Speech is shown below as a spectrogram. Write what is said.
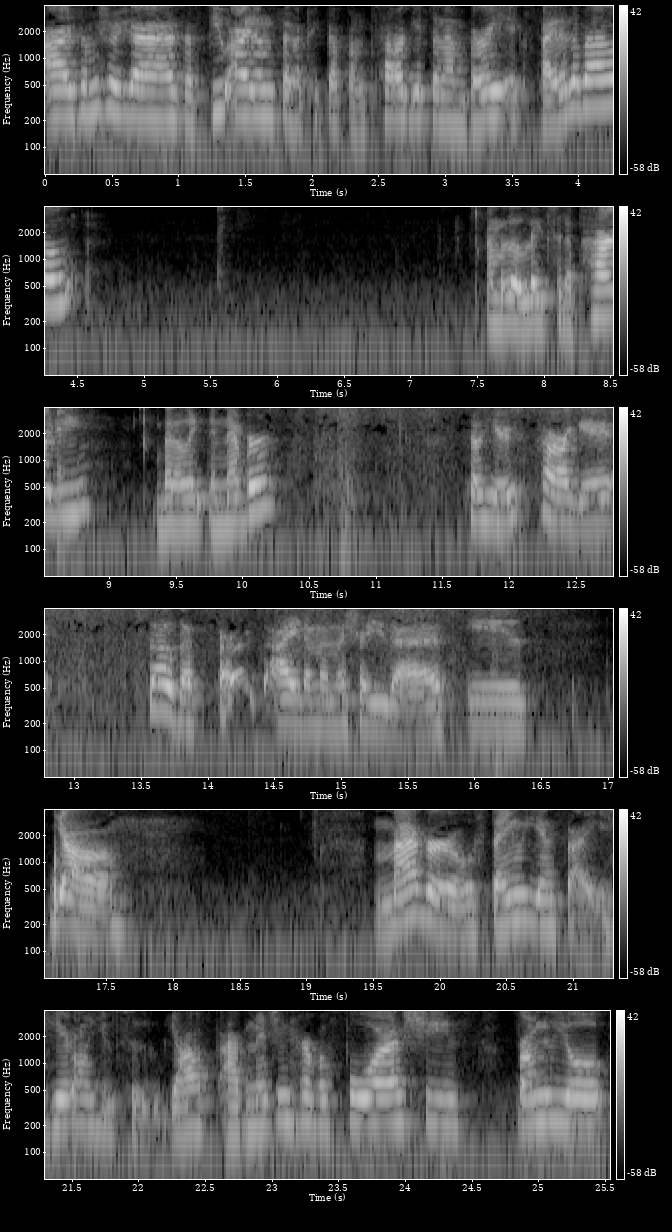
All right, so let me show you guys a few items that I picked up from Target that I'm very excited about. I'm a little late to the party, better late than never. So here's Target. So the first item I'm gonna show you guys is, y'all, my girl, Staley Insight, here on YouTube. Y'all, I've mentioned her before. She's from New York.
